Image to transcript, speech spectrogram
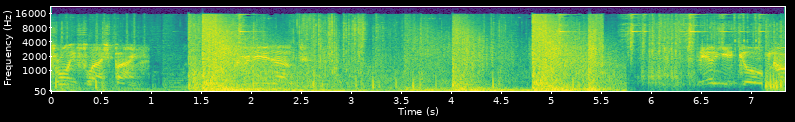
Throwing flashbang. Grenade out. There you go. Go.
